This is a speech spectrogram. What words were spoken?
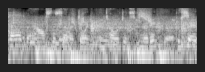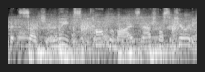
called the House and Senate Joint Intelligence Committee to say that such leaks compromise national security.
